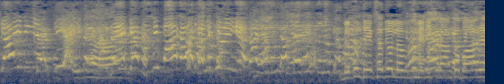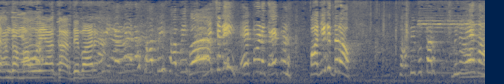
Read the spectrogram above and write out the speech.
ਕਿਹਾ ਹੀ ਨਹੀਂ ਹੈ। ਕੀ ਆਈ ਮੈਂ ਕਿਹਾ ਮੰਮੀ ਬਾਹਰ ਆ। ਗੱਲ ਕਿਉਂ ਹੋਈ ਹੈ। ਬਿਲਕੁਲ ਦੇਖ ਸਕਦੇ ਹੋ ਲਵ ਮੇਰੀ ਕਰਾਉਣ ਤੋਂ ਬਾਅਦ ਇਹ ਹੰਗਾਮਾ ਹੋ ਰਿਹਾ ਘਰ ਦੇ ਬਾਹਰ। ਸਾਬੀ ਸਾਬੀ। ਮਿਸ਼ਰੀ ਇੱਕ ਮਿੰਟ ਇੱਕ ਮਿੰਟ। ਭਾਜੀ ਕਿੱਧਰ ਆਓ? ਸਾਬੀ ਪੁੱਤਰ ਮੈਨੂੰ ਇਹ ਦਾ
